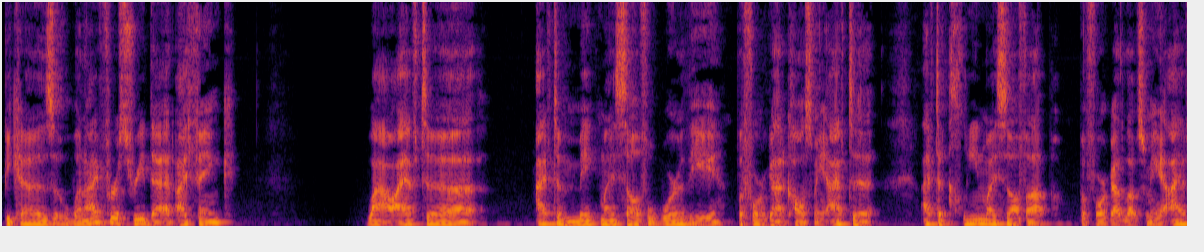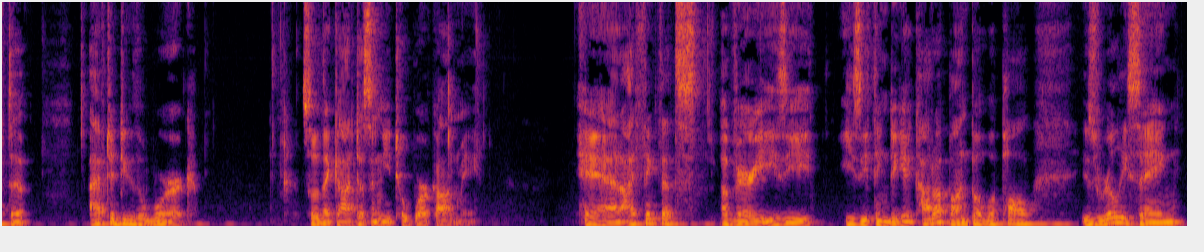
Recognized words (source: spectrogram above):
because when I first read that, I think, wow, I have to I have to make myself worthy before God calls me. I have to I have to clean myself up before God loves me. I have to I have to do the work so that God doesn't need to work on me. And I think that's a very easy easy thing to get caught up on, but what Paul is really saying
